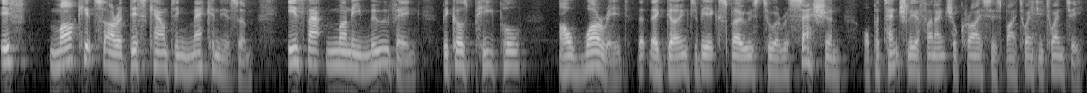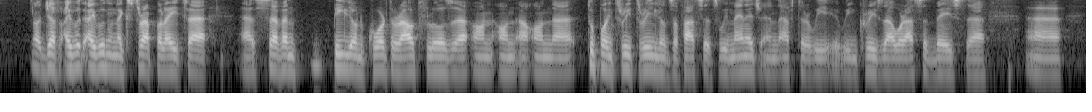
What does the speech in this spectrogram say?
If markets are a discounting mechanism, is that money moving because people are worried that they're going to be exposed to a recession or potentially a financial crisis by 2020? No, Jeff, I would I wouldn't extrapolate. Uh, uh, 7 billion quarter outflows uh, on, on, uh, on 2.3 trillions of assets we manage, and after we, we increased our asset base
